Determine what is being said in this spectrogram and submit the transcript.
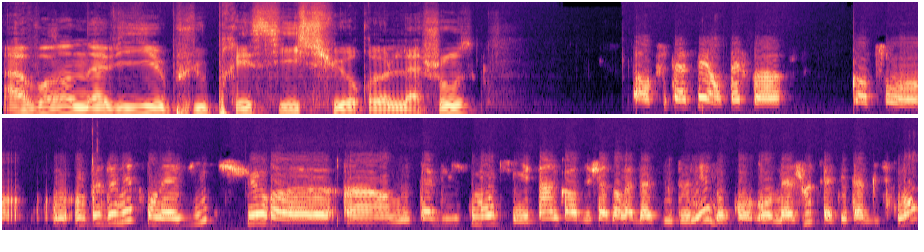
avoir un avis plus précis sur la chose. Alors tout à fait, en fait, quand on, on, peut donner son avis sur euh, un établissement qui n'est pas encore déjà dans la base de données, donc on, ajoute cet établissement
